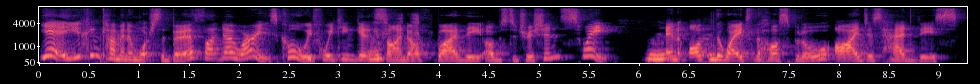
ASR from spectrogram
"Yeah, you can come in and watch the birth. Like, no worries, cool. If we can get it signed off by the obstetrician, sweet." Mm-hmm. And on the way to the hospital, I just had this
